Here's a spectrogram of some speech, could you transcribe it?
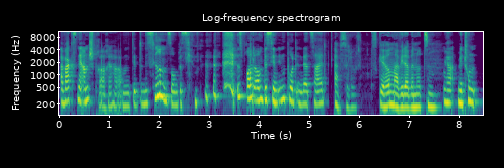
erwachsene Ansprache haben. Das Hirn so ein bisschen. Es braucht auch ein bisschen Input in der Zeit. Absolut. Das Gehirn mal wieder benutzen. Ja, mir tun,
